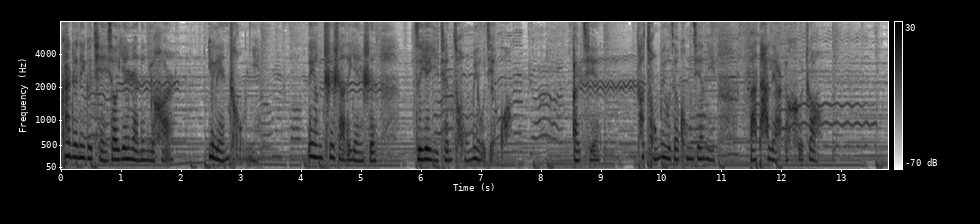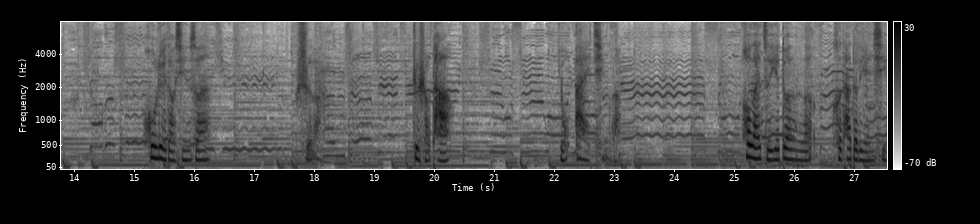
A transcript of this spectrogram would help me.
看着那个浅笑嫣然的女孩，一脸宠溺，那样痴傻的眼神，子夜以前从没有见过，而且，他从没有在空间里发他俩的合照，忽略到心酸。是了，至少他有爱情了。后来子夜断了和他的联系，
